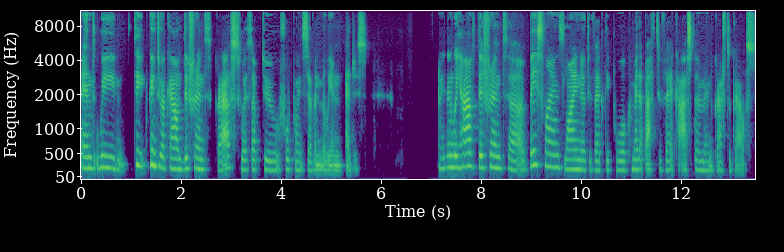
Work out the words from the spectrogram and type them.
And we take into account different graphs with up to 4.7 million edges. Right, then we have different uh, baselines, line, node2vec, deep walk, metapath2vec, ASPEM, and Graph2Gauss.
